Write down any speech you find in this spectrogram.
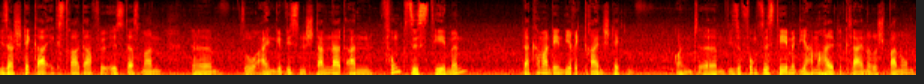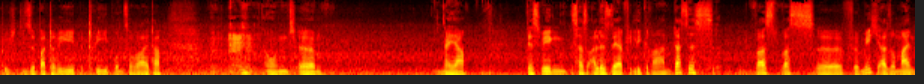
dieser Stecker extra dafür ist, dass man äh, so einen gewissen Standard an Funksystemen, da kann man den direkt reinstecken. Und äh, diese Funksysteme, die haben halt eine kleinere Spannung durch diese Batteriebetrieb und so weiter. Und ähm, naja, deswegen ist das alles sehr filigran. Das ist was, was äh, für mich, also mein,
